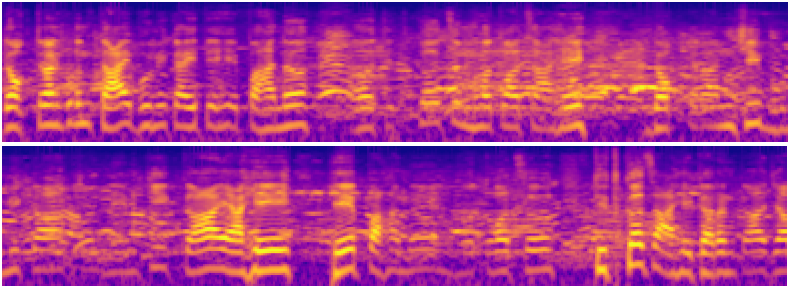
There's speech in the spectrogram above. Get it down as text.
डॉक्टरांकडून काय भूमिका येते हे पाहणं तितकंच महत्त्वाचं आहे. डॉक्टरांची भूमिका नेमकी काय आहे हे पाहणं महत्त्वाचं तितकंच आहे. कारण का ज्या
